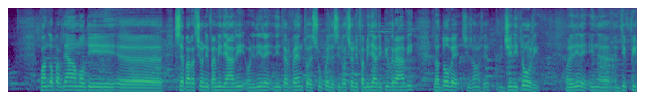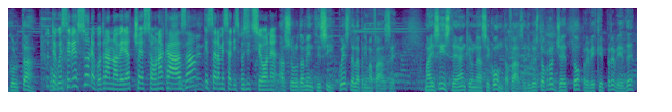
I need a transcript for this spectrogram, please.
Quando parliamo di eh, separazioni familiari, l'intervento è su quelle situazioni familiari più gravi, laddove ci sono sì, genitori dire, in, eh, in difficoltà. Tutte queste persone potranno avere accesso a una casa che sarà messa a disposizione? Assolutamente sì, questa è la prima fase ma esiste anche una seconda fase di questo progetto che prevede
